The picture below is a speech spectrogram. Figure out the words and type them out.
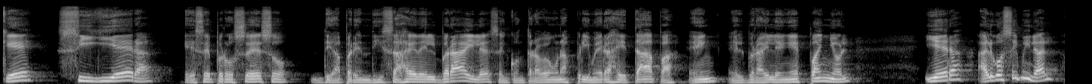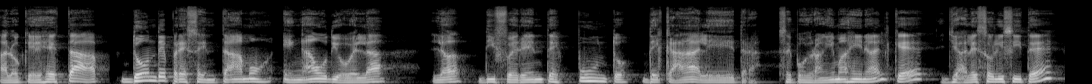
que siguiera ese proceso de aprendizaje del braille, se encontraba en unas primeras etapas en el braille en español, y era algo similar a lo que es esta app, donde presentamos en audio, ¿verdad? Los diferentes puntos de cada letra. Se podrán imaginar que ya le solicité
